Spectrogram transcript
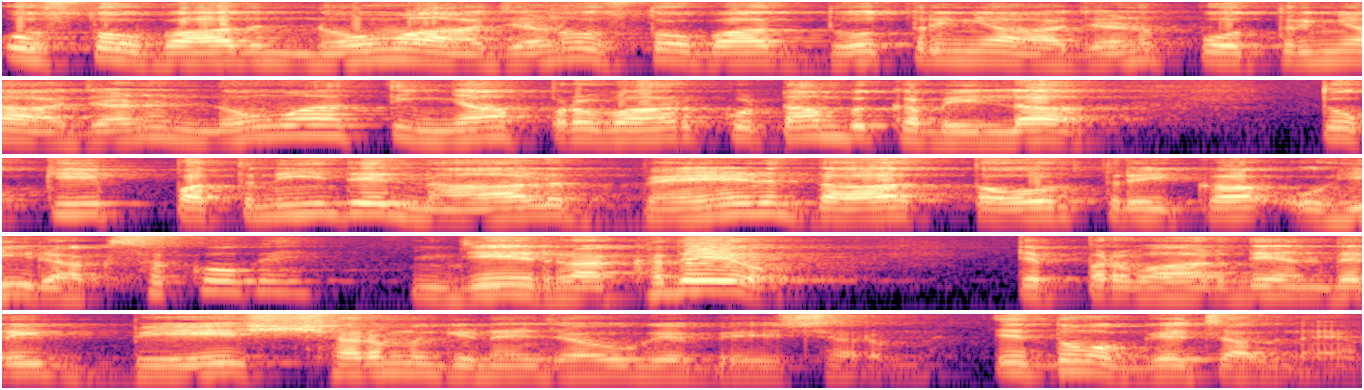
ਉਸ ਤੋਂ ਬਾਅਦ ਨੌਵਾਂ ਆ ਜਾਣ, ਉਸ ਤੋਂ ਬਾਅਦ ਦੋਤਰੀਆਂ ਆ ਜਾਣ, ਪੋਤਰੀਆਂ ਆ ਜਾਣ, ਨੌਵਾਂ ਧੀਆਂ ਪਰਿਵਾਰ ਕੁਟੁੰਬ ਕਬੀਲਾ ਤੋਂ ਕੀ ਪਤਨੀ ਦੇ ਨਾਲ ਬਹਿਣ ਦਾ ਤੌਰ ਤਰੀਕਾ ਉਹੀ ਰੱਖ ਸਕੋਗੇ? ਜੇ ਰੱਖਦੇ ਹੋ, ਤੇ ਪਰਿਵਾਰ ਦੇ ਅੰਦਰ ਹੀ ਬੇਸ਼ਰਮ ਗਿਣੇ ਜਾਓਗੇ, ਬੇਸ਼ਰਮ। ਇਦੋਂ ਅੱਗੇ ਚੱਲਦੇ ਹਾਂ।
